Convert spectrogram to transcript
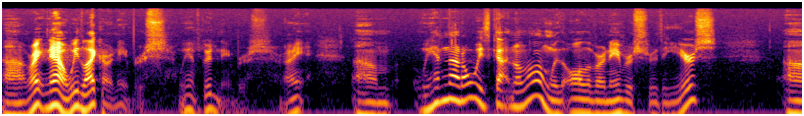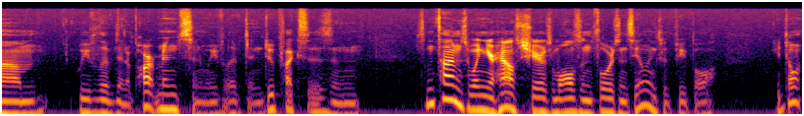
Uh, right now, we like our neighbors. We have good neighbors, right? Um, we have not always gotten along with all of our neighbors through the years. Um, we've lived in apartments and we've lived in duplexes, and sometimes when your house shares walls and floors and ceilings with people, you don't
